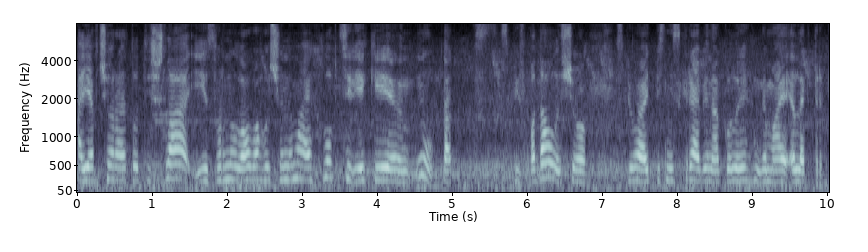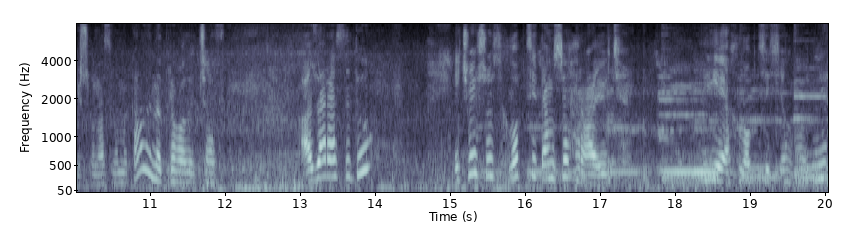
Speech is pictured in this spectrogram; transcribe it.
А я вчора тут йшла і звернула увагу, що немає хлопців, які ну так співпадало, що співають пісні Скрябіна, коли немає електрики, що нас вимикали на тривалий час. А зараз іду і чую, щось хлопці там вже грають. Є хлопці сьогодні.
